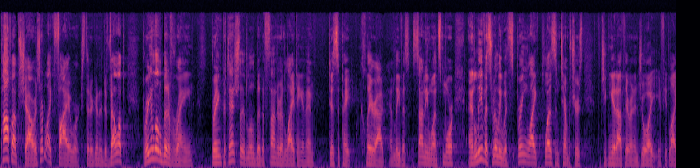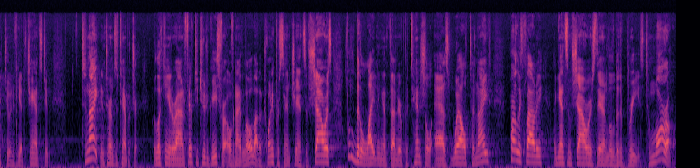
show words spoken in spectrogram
pop-up showers, sort of like fireworks that are going to develop, bring a little bit of rain, bring potentially a little bit of thunder and lightning, and then dissipate, clear out, and leave us sunny once more, and leave us really with spring-like pleasant temperatures that you can get out there and enjoy if you'd like to and if you get the chance to. Tonight, in terms of temperature, we're looking at around 52 degrees for our overnight low, about a 20% chance of showers, a little bit of lightning and thunder potential as well tonight. Partly cloudy, again some showers there and a little bit of breeze. Tomorrow,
